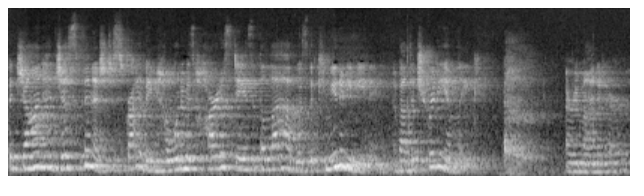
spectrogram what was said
But John had just finished describing how one of his hardest days at the lab was the community meeting about the tritium leak. I reminded her.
